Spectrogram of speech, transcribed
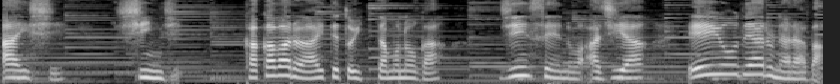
愛し、信じ、関わる相手といったものが人生の味や栄養であるならば、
